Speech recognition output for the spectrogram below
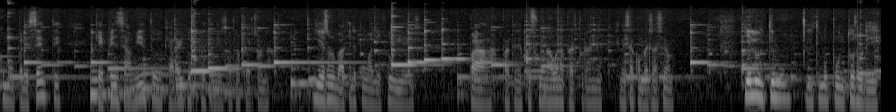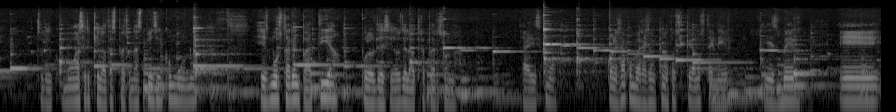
como presente qué pensamientos qué arraigos puede tener esa otra persona. Y eso nos va a tener como mayor fluidez para, para tener pues una buena apertura en, esa conversación. Y el último, último punto sobre, sobre cómo hacer que las otras personas piensen como uno es mostrar empatía por los deseos de la otra persona. O sea, es como con esa conversación que nosotros queremos tener, es ver eh,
